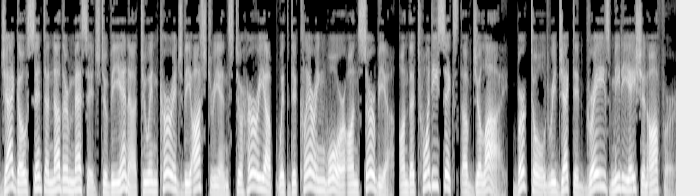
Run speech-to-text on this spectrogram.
Jagow sent another message to Vienna to encourage the Austrians to hurry up with declaring war on Serbia. On the 26th of July, Berchtold rejected Grey's mediation offer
